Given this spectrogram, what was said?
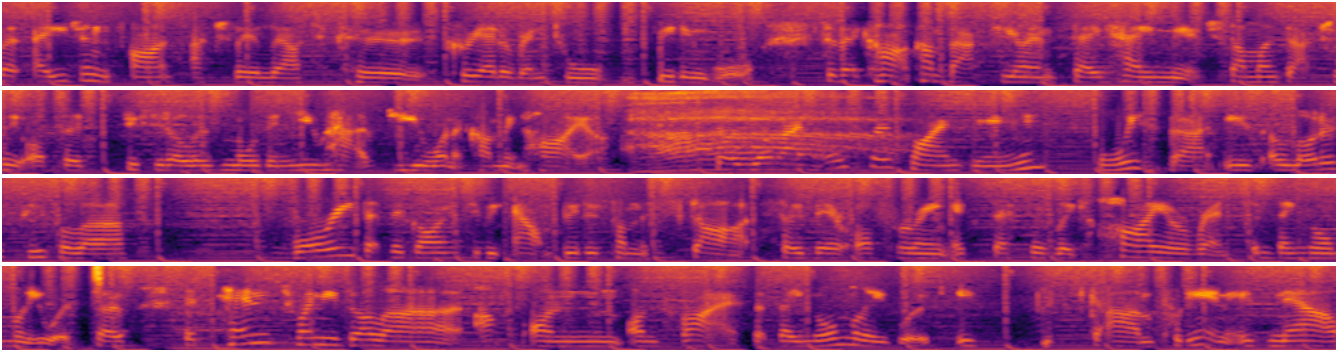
but agents aren't actually allowed to create a rental bidding war. So they can't come back to you and say, hey, Mitch, someone's actually offered $50 more than you have. Do you want to come in higher? So what I'm also finding with that is a lot of people are worried that they're going to be outbidded from the start, so they're offering excessively higher rents than they normally would. So the $10, $20 up on, on price that they normally would is um, put in is now,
